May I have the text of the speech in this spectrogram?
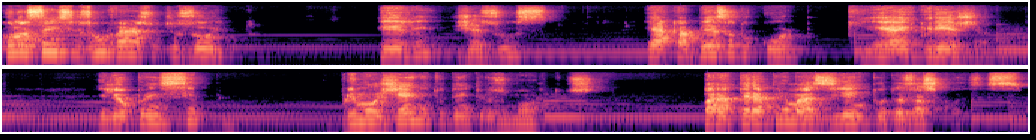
Colossenses 1, verso 18. Ele, Jesus, é a cabeça do corpo, que é a igreja. Ele é o princípio, o primogênito dentre os mortos, para ter a primazia em todas as coisas.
